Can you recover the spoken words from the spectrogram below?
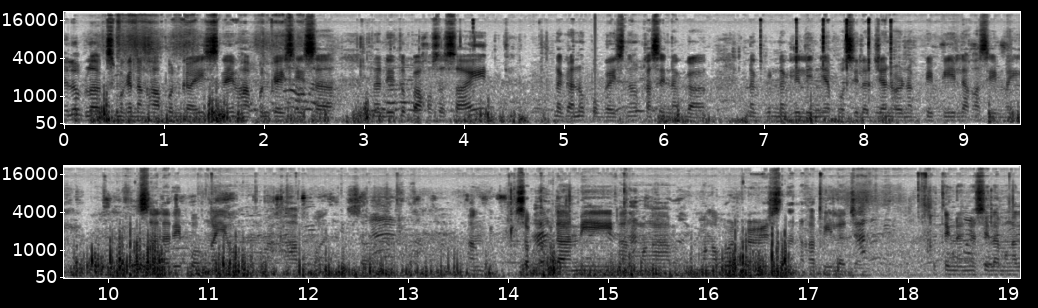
Hello vlogs, magandang hapon guys. Ngayong hapon guys is ah, nandito pa ako sa site. Nag-ano po guys no kasi nag, ah, nag naglilinya po sila diyan or nagpipila kasi may salary po ngayong hapon. So ang sobrang dami ang mga mga workers na nakapila diyan. So tingnan niyo sila mga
